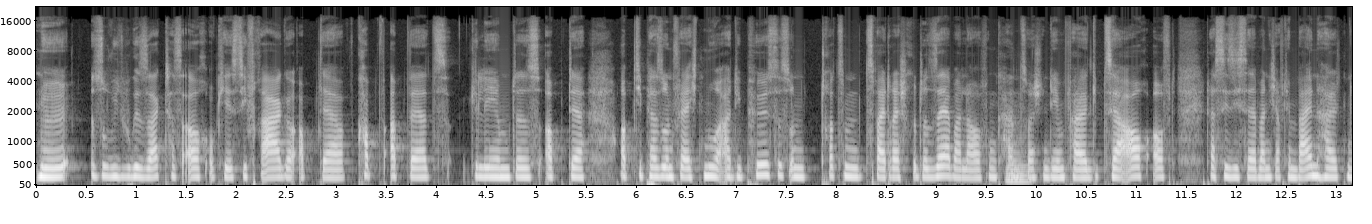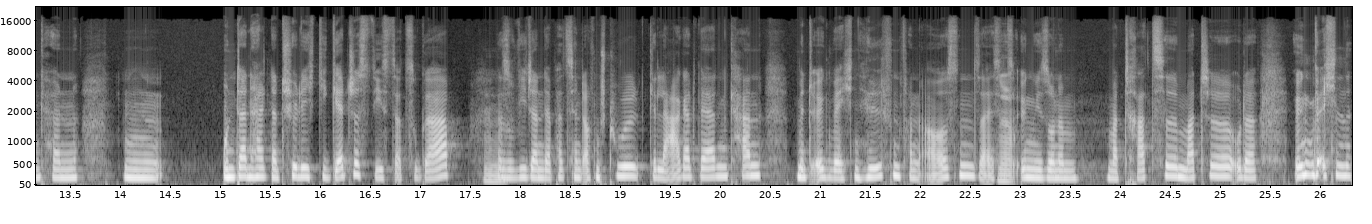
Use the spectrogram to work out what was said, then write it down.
Nö, so wie du gesagt hast auch, okay, ist die Frage, ob der Kopf abwärts gelähmt ist, ob der, ob die Person vielleicht nur adipös ist und trotzdem zwei, drei Schritte selber laufen kann. Zum Beispiel in dem Fall gibt es ja auch oft, dass sie sich selber nicht auf den Beinen halten können. Mm, Und dann halt natürlich die Gadgets, die es dazu gab. Also wie dann der Patient auf dem Stuhl gelagert werden kann mit irgendwelchen Hilfen von außen, sei es Ja. jetzt irgendwie so eine Matratze, Matte oder irgendwelchen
